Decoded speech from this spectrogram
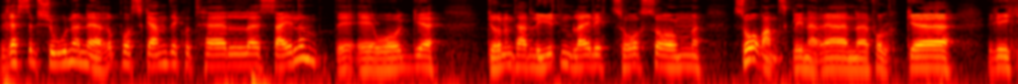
resepsjonen nede på Scandic Hotel Salem. Det er òg grunnen til at lyden ble litt så som så vanskelig nede i en folkerik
